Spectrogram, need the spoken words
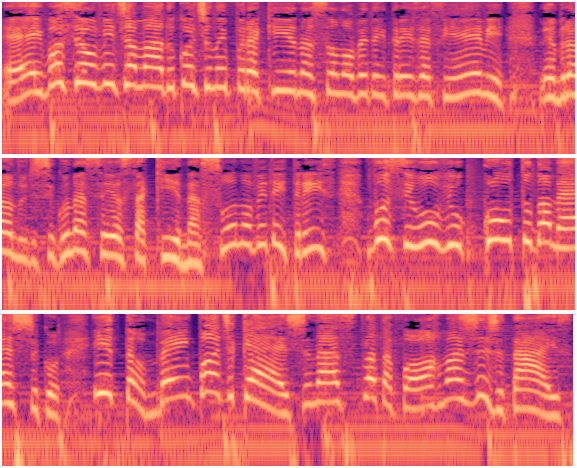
É, e você, ouvinte amado, continue por aqui na sua 93 FM. Lembrando, de segunda a sexta, aqui na sua 93, você ouve o Culto Doméstico e também podcast nas plataformas digitais.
